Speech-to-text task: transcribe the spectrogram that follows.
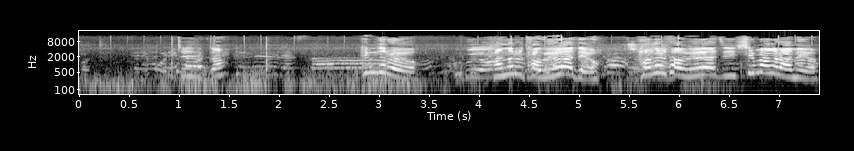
것 같아요? 찌니까 힘들어요. 왜요? 단어를 다 외워야 돼요. 단어를 다 외워야지 실망을 안 해요.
